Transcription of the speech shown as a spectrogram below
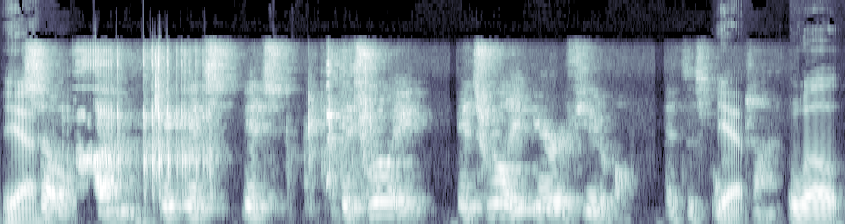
Yeah. So um, it, it's it's it's really it's really irrefutable at this point yeah. in time. Well,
